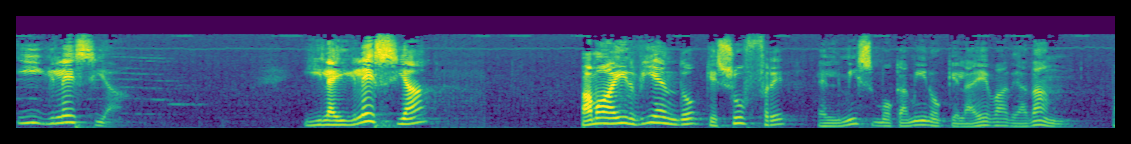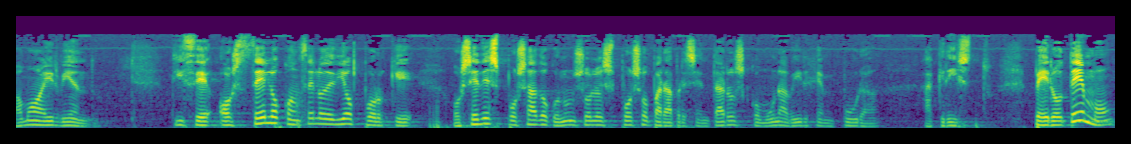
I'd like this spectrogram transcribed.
iglesia. Y la iglesia, vamos a ir viendo que sufre el mismo camino que la Eva de Adán. Vamos a ir viendo. Dice, os celo con celo de Dios porque os he desposado con un solo esposo para presentaros como una virgen pura a Cristo. Pero temo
